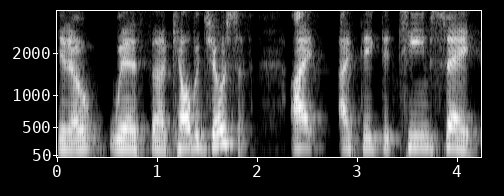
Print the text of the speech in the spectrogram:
You know, with uh, Kelvin Joseph, I I think that teams say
